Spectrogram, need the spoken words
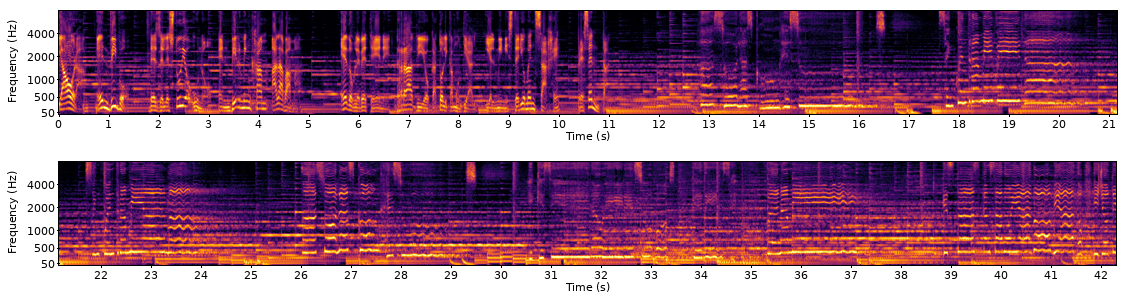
Y ahora, en vivo, desde el Estudio 1 en Birmingham, Alabama, EWTN, Radio Católica Mundial y el Ministerio Mensaje presentan A solas con Jesús se encuentra quisiera oír su voz que dice, ven a mí, tú que estás cansado y agobiado y yo te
